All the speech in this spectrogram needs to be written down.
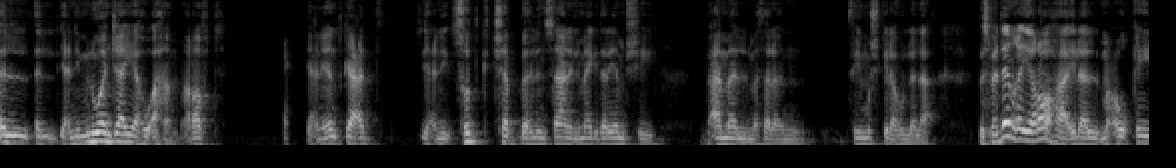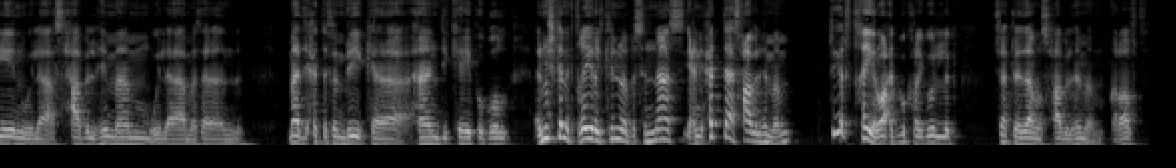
ال ال يعني من وين جاية هو أهم عرفت؟ يعني أنت قاعد يعني صدق تشبه الإنسان اللي ما يقدر يمشي بعمل مثلا في مشكلة ولا لا بس بعدين غيروها إلى المعوقين وإلى أصحاب الهمم وإلى مثلا ما أدري حتى في أمريكا handicapable المشكلة إنك تغير الكلمة بس الناس يعني حتى أصحاب الهمم تقدر تتخيل واحد بكرة يقول لك شكله ذا من أصحاب الهمم عرفت؟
